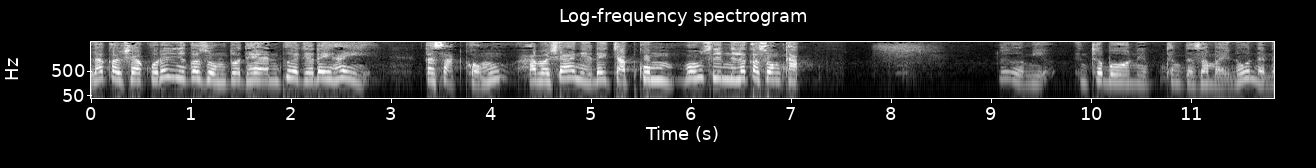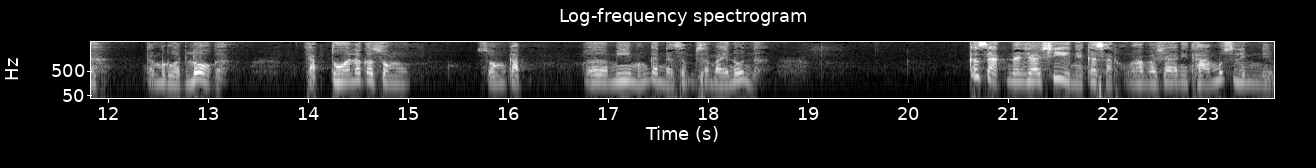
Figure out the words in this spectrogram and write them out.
แล้วก็ชาวกุเรชก็ส่งตัวแทนเพื่อจะได้ให้กษัตริย์ของฮาบชาเนี่ยได้จับกลุ่มมุสลิมเนี่ยแล้วก็ส่งกลับเออมีอินเทอร์โบเนี่ยตั้งแต่สมัยโน้นน่ะนะตำรวจโลกอะจับตัวแล้วก็ส่งส่งกลับเออมีเหมือนกันนะสสมัยโน้นน่ะ กษัตริย์นาจาชีเนี่ยกษัตริย์ของฮาบชานี่ถามมุสลิมเนี่ย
